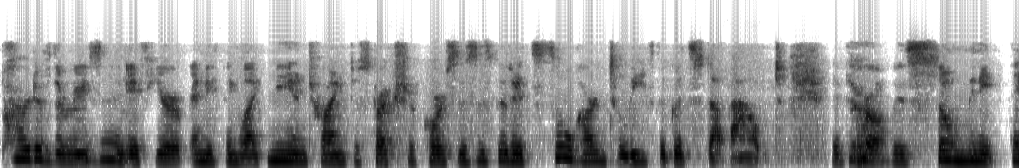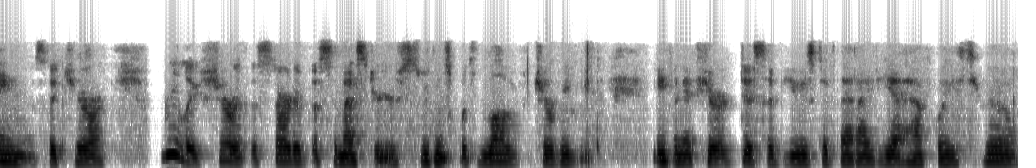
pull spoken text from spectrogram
part of the reason, if you're anything like me and trying to structure courses, is that it's so hard to leave the good stuff out. There are always so many things that you're really sure at the start of the semester your students would love to read, even if you're disabused of that idea halfway through.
